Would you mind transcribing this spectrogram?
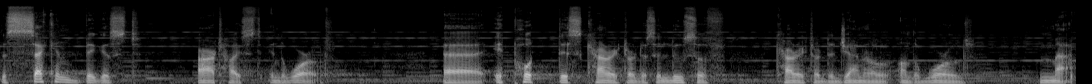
the second biggest art heist in the world. Uh, it put this character, this elusive character, the general, on the world map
